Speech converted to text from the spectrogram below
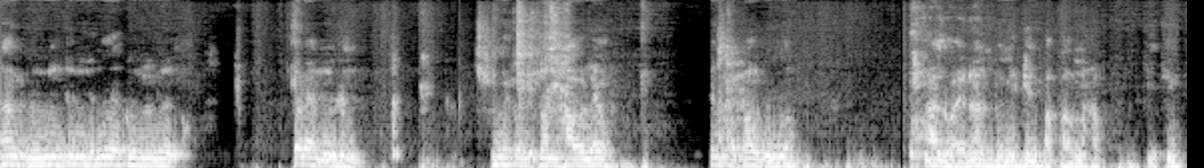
นั่งกินกินเรื่อยๆกินเรื่อยๆก็ได้เหมือนเดิมมีคนทำเฮาแล้วกินกระเพราดูหรอกอร่อยนะดูนี่กินกะเพรานะครับจริงๆ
